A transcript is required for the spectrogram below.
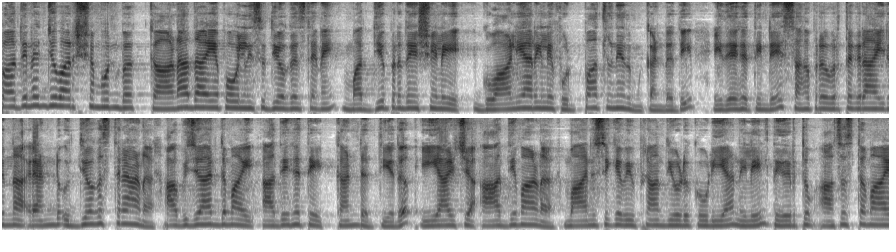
പതിനഞ്ചു വർഷം മുൻപ് കാണാതായ പോലീസ് ഉദ്യോഗസ്ഥനെ മധ്യപ്രദേശിലെ ഗ്വാളിയാറിലെ ഫുട്പാത്തിൽ നിന്നും കണ്ടെത്തി. ഇദ്ദേഹത്തിന്റെ സഹപ്രവർത്തകരായിരുന്ന രണ്ട് ഉദ്യോഗസ്ഥരാണ് അവിചാരിതമായി അദ്ദേഹത്തെ കണ്ടെത്തിയത്. ഈ ആഴ്ച ആദ്യമാണ് മാനസിക വിഭ്രാന്തിയോട് കൂടിയ നിലയിൽ തീർത്തും അസ്വസ്ഥമായ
